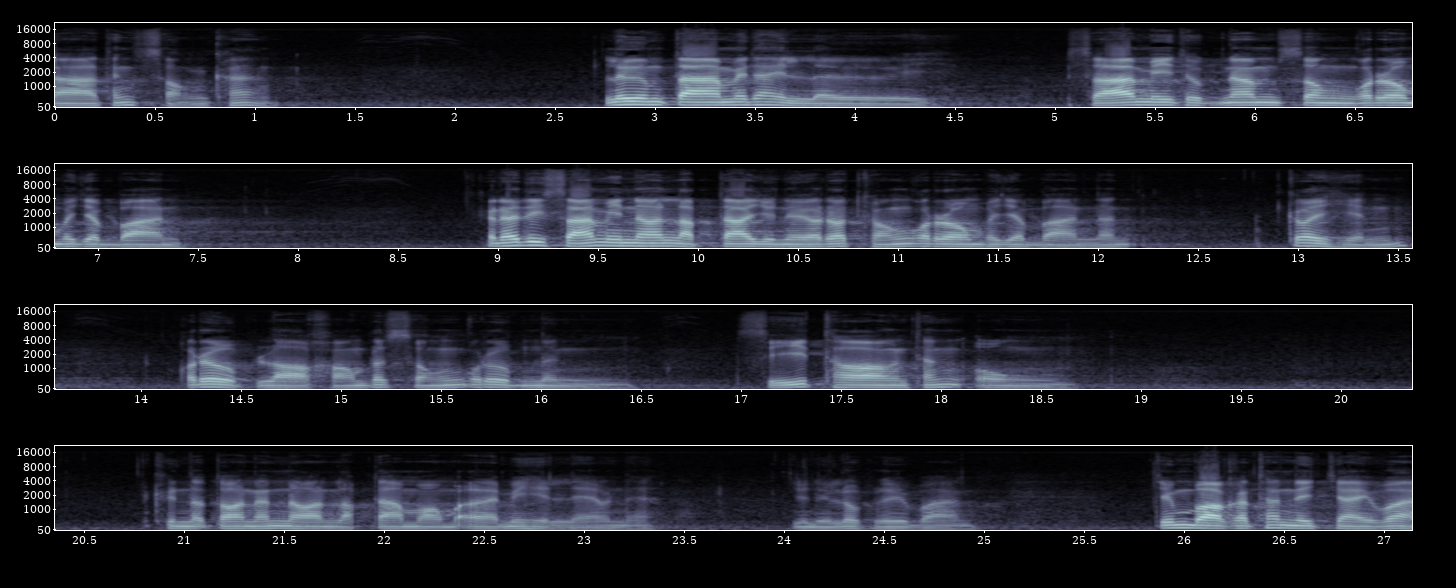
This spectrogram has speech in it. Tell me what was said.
ตาทั้งสองข้าง ลืมตาไม่ได้เลย สามีถูกนำส่งโรงพยาบาลขณะที่สามีนอนหลับตาอยู่ในรถของโรงพยาบาลนั้น ก็เห็นรูปหล่อของพระสงฆ์รูปหนึ่ง สีทองทั้งองค์คือตอนนั้นนอนหลับตามองอะไรไม่เห็นแล้วนะ อยู่ในโรงพยาบาล จึงบอกกับท่านในใจว่า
